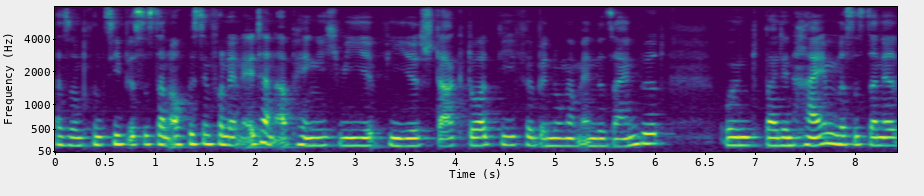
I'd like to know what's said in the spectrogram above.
Also im Prinzip ist es dann auch ein bisschen von den Eltern abhängig, wie, wie stark dort die Verbindung am Ende sein wird. Und bei den Heimen ist es dann ja,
